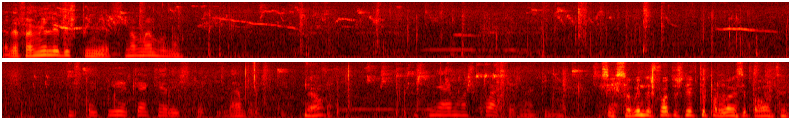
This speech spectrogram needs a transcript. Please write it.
É da família dos pinheiros, não me lembro não. Isto aqui, o que é que era isto aqui? Lembras-te? Não. Isto tinha aí umas placas, não tinha? Sim, Só vendo as fotos, deve ter para lá, não sei para onde.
